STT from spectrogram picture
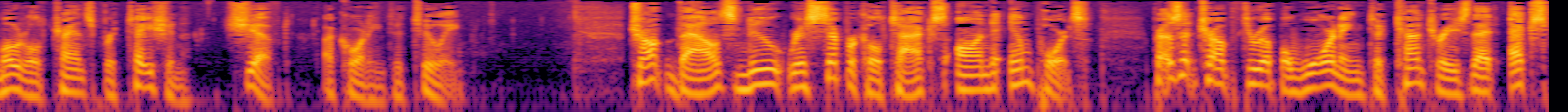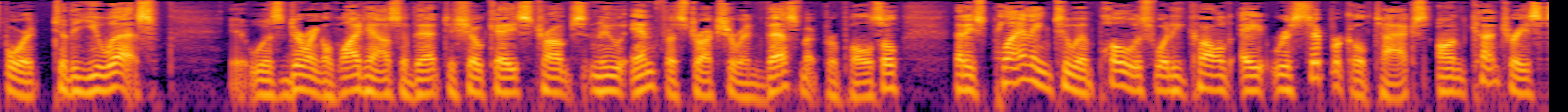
modal transportation shift, according to Toohey. Trump vows new reciprocal tax on imports. President Trump threw up a warning to countries that export to the U.S. It was during a White House event to showcase Trump's new infrastructure investment proposal that he's planning to impose what he called a reciprocal tax on countries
